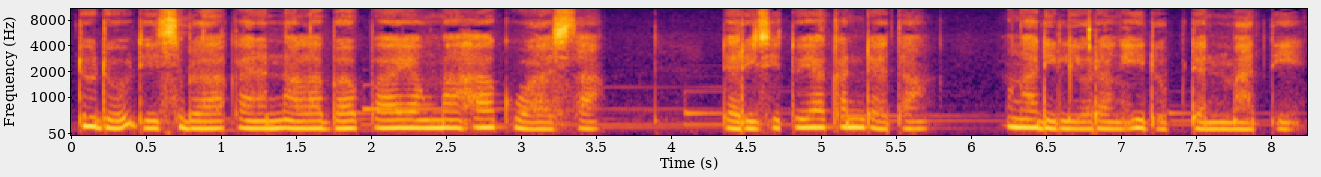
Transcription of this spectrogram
duduk di sebelah kanan Allah Bapa yang Maha Kuasa. Dari situ ia akan datang, mengadili orang hidup dan mati.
